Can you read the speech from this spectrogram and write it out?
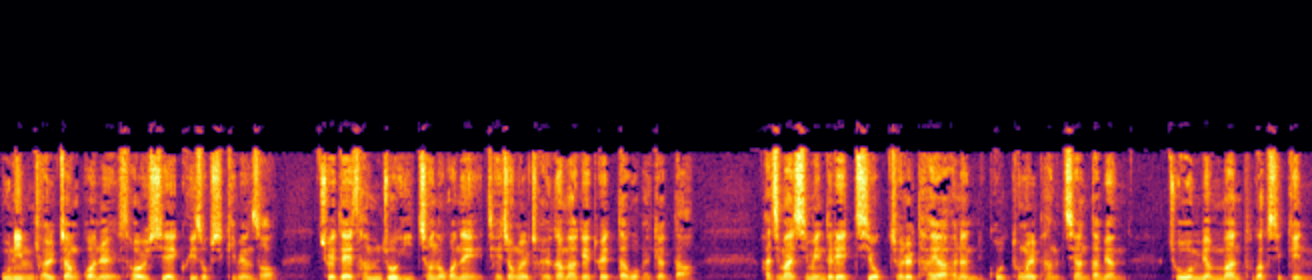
운임 결정권을 서울시에 귀속시키면서 최대 3조 2천억 원의 재정을 절감하게 됐다고 밝혔다. 하지만 시민들이 지옥철을 타야 하는 고통을 방치한다면 좋은 면만 부각시킨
